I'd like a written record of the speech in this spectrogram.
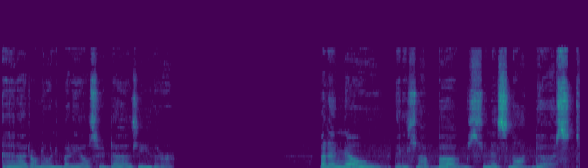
And I don't know anybody else who does either. But I know that it's not bugs and it's not dust.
